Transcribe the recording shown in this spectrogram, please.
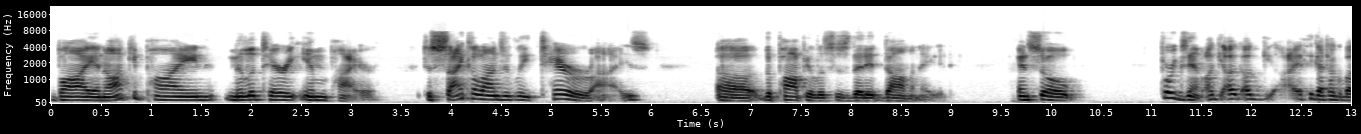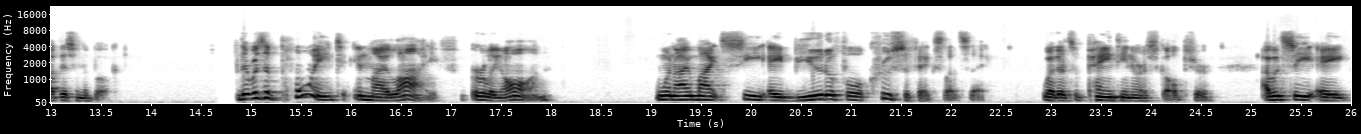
by an occupying military empire to psychologically terrorize uh, the populaces that it dominated. And so for example, I'll, I'll, i think I talk about this in the book. There was a point in my life early on when I might see a beautiful crucifix, let's say, whether it's a painting or a sculpture. I would see a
